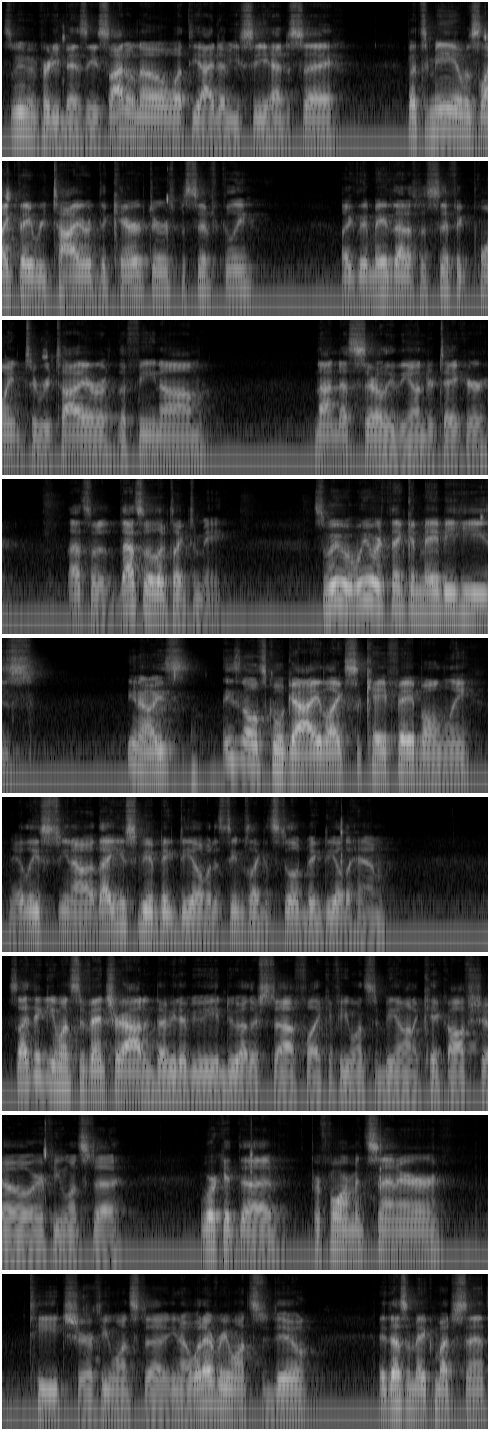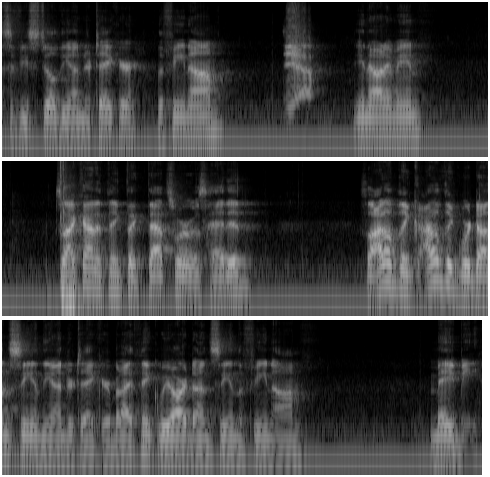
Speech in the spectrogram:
so we've been pretty busy. So I don't know what the IWC had to say, but to me it was like they retired the character specifically. Like they made that a specific point to retire the Phenom, not necessarily the Undertaker. That's what it, that's what it looked like to me. So we were, we were thinking maybe he's, you know, he's he's an old school guy. He likes the kayfabe only. At least you know that used to be a big deal, but it seems like it's still a big deal to him. So I think he wants to venture out in WWE and do other stuff, like if he wants to be on a kickoff show or if he wants to work at the performance center, teach, or if he wants to, you know, whatever he wants to do. It doesn't make much sense if he's still the Undertaker, the Phenom. Yeah. You know what I mean? So I kind of think like that's where it was headed. So I don't think I don't think we're done seeing the Undertaker, but I think we are done seeing the Phenom. Maybe,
